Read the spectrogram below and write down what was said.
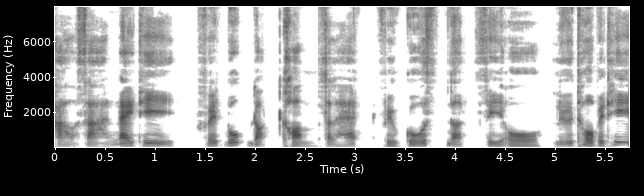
ข่าวสารได้ที่ facebook.com/fillgoods.co หรือโทรไปที่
